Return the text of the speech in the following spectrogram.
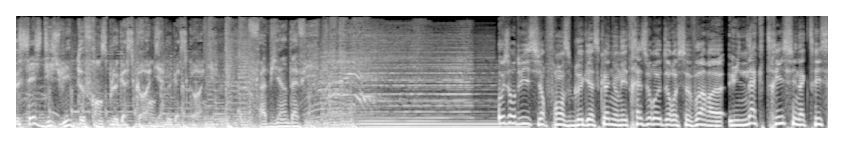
Le 16-18 de France Bleu Gascogne. Bleu Gascogne. Fabien David. Aujourd'hui sur France Bleu Gascogne, on est très heureux de recevoir euh, une actrice, une actrice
